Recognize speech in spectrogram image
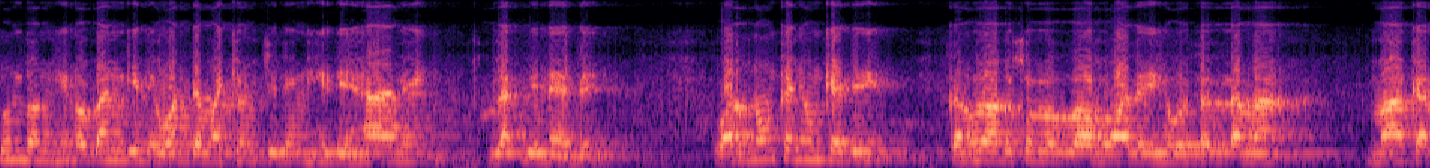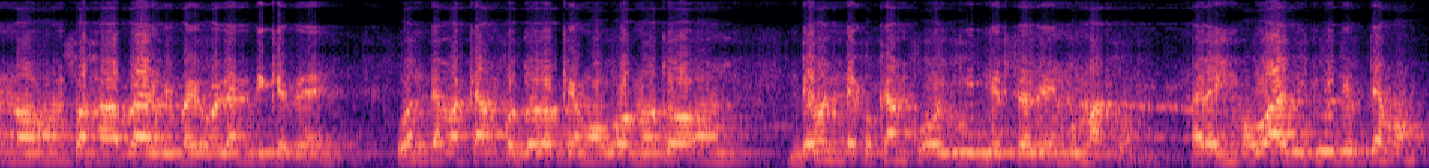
ɗum ɗon hino ɓangini wondema conci ɗin hiɗi haani laɓɓinede wano noon kañum kadi kanuraɗo sallllahu alayhi wa sallama ma kanno on sahabajo ɓay o landike ɓe wondema kanko doloke mo wornoto on nde wonde ko kanko o yiidirta leygu makko. Hara himo wawi juulirdemo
